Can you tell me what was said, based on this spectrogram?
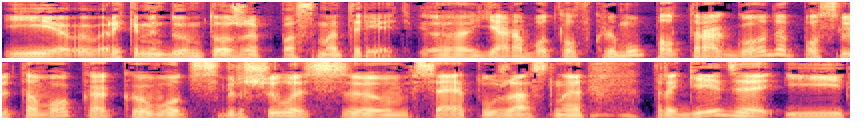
и рекомендуем тоже посмотреть. Я работал в Крыму полтора года после того, как вот свершилась вся эта ужасная трагедия, и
